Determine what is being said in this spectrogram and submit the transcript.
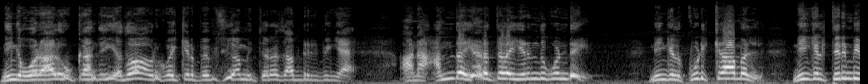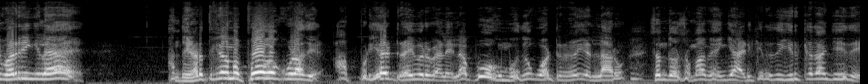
நீங்கள் ஒரு ஆள் உட்காந்து ஏதோ அவருக்கு வைக்கிற பெப்சியோ மிச்சரோ சாப்பிட்டு இருப்பீங்க. ஆனால் அந்த இடத்துல இருந்து கொண்டு நீங்கள் குடிக்காமல் நீங்கள் திரும்பி வர்றீங்களே அந்த இடத்துக்கு நம்ம போகக்கூடாது. அப்படியே டிரைவர் வேலையில் போகும்போது ஓட்டுநர் எல்லாரும் சந்தோஷமாக வேங்கி அடிக்கிறது இருக்க தான் செய்யுது.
